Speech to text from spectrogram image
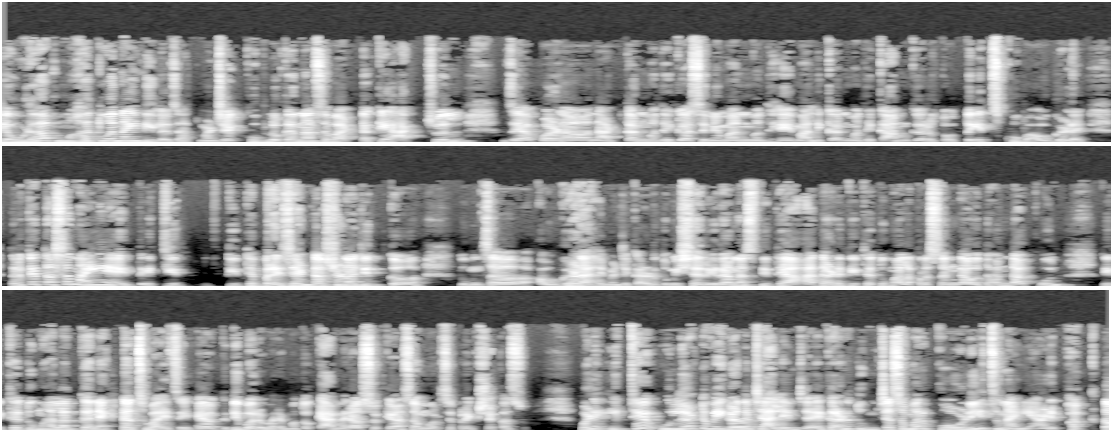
तेवढं महत्त्व नाही दिलं जात. म्हणजे खूप लोकांना असं वाटतं की ऍक्च्युअल जे आपण नाटकांमध्ये किंवा सिनेमांमध्ये मालिकांमध्ये काम करतो तेच खूप अवघड आहे. तर ते तसं नाहीये. ते तिथे प्रेझेंट असणं जितकं तुमचं अवघड आहे. म्हणजे कारण तुम्ही शरीरानंच तिथे आहात आणि तिथे तुम्हाला प्रसंगावधान दाखवून तिथे तुम्हाला कनेक्टच व्हायचे हे अगदी बरोबर आहे. मग तो कॅमेरा असो किंवा समोरचे प्रेक्षक असो. पण इथे उलट वेगळं चॅलेंज आहे. कारण तुमच्यासमोर कोणीच नाही आणि फक्त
